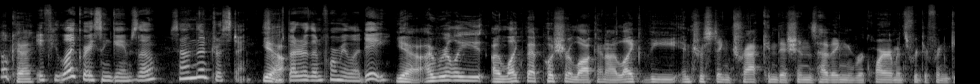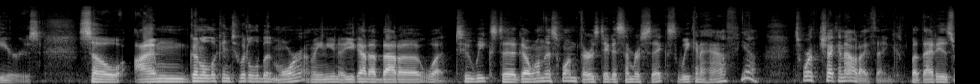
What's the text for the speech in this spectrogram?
Okay. if you like racing games, though, sounds interesting. Yeah. Sounds better than Formula D. Yeah, I really I like that pusher luck, and I like the interesting track conditions having requirements for different gears. So I'm gonna look into it a little bit more. I mean, you know, you got about a what two weeks to go on this one, Thursday, December sixth, week and a half. Yeah, it's worth checking out, I think. But that is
